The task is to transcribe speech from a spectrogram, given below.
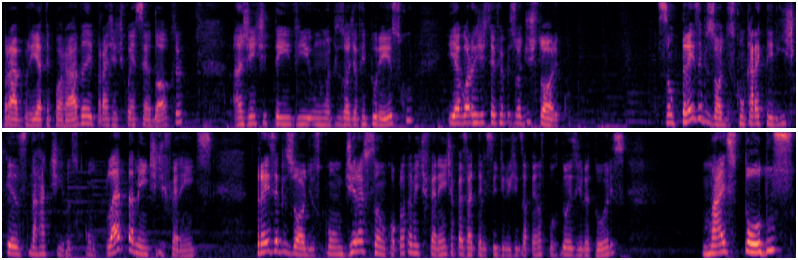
pra abrir a temporada e pra gente conhecer a Doctor. A gente teve um episódio aventuresco e agora a gente teve um episódio histórico. São três episódios com características narrativas completamente diferentes. Três episódios com direção completamente diferente, apesar de terem sido dirigidos apenas por dois diretores. Mas todos.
